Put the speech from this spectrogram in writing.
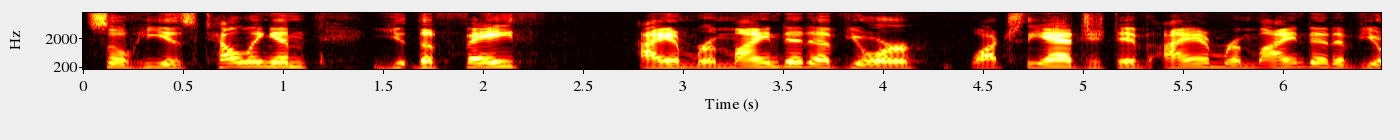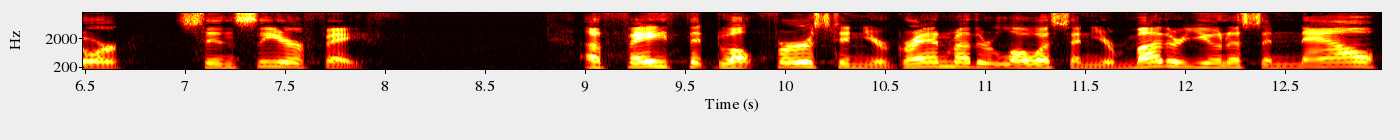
So he is telling him, The faith, I am reminded of your, watch the adjective, I am reminded of your sincere faith. A faith that dwelt first in your grandmother Lois and your mother Eunice. And now,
